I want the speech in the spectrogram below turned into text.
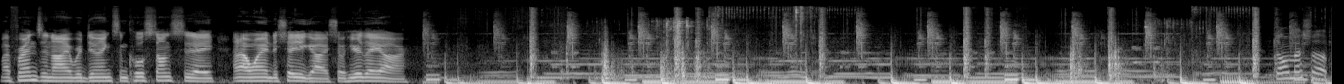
My friends and I were doing some cool stunts today, and I wanted to show you guys, so here they are. Don't mess up.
